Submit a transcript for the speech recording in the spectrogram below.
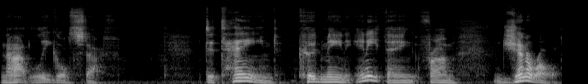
not legal stuff. Detained could mean anything from general,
